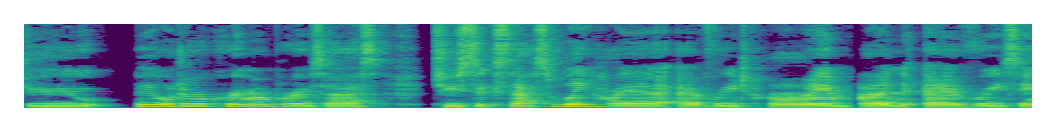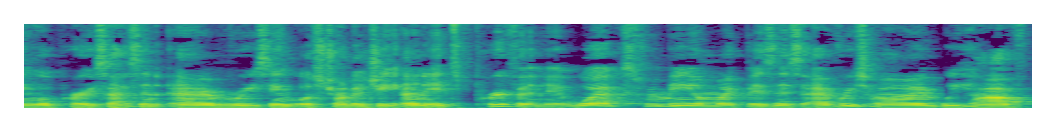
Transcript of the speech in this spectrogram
to build a recruitment process to successfully hire every time and every single process and every single strategy. And it's proven it works for me on my business every time. We have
